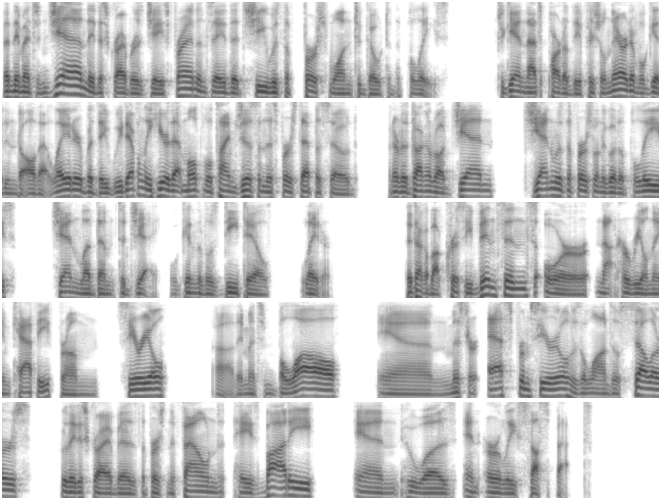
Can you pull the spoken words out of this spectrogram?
Then they mention Jen. They describe her as Jay's friend and say that she was the first one to go to the police. Which again, that's part of the official narrative. We'll get into all that later, but they, we definitely hear that multiple times just in this first episode. Whenever they're talking about Jen, Jen was the first one to go to the police. Jen led them to Jay. We'll get into those details later. They talk about Chrissy Vincent, or not her real name, Kathy from Serial. Uh, they mentioned Bilal and Mr. S from Serial, who's Alonzo Sellers who they describe as the person who found Hae's body and who was an early suspect.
